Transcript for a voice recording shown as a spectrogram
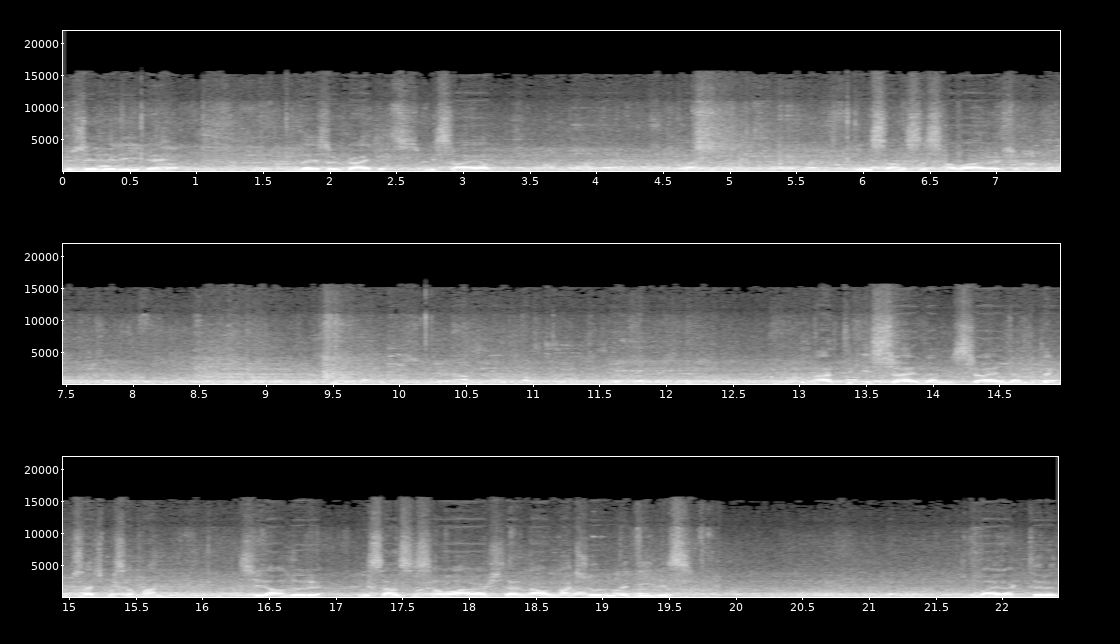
füzeleriyle laser guided missile ve insansız hava aracı. Artık İsrail'den, İsrail'den bir takım saçma sapan silahları, insansız hava araçlarını almak zorunda değiliz. Bayraktar'ın,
